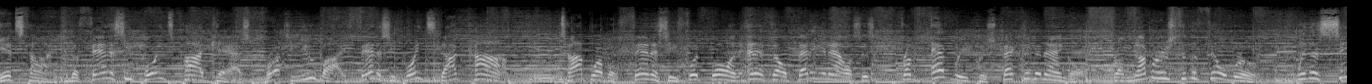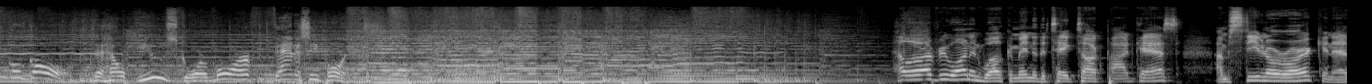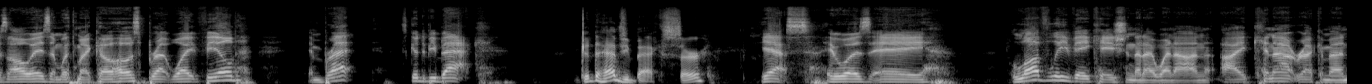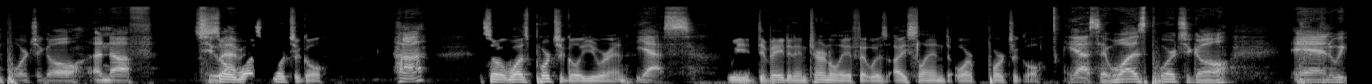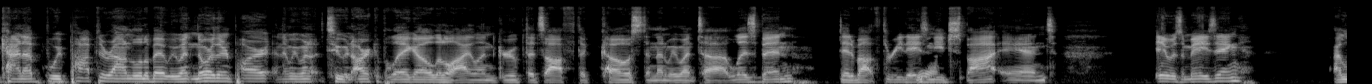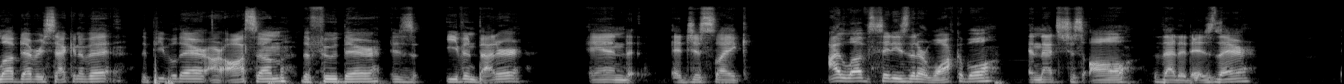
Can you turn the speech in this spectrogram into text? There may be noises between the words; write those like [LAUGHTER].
It's time for the Fantasy Points Podcast, brought to you by fantasypoints.com. Top level fantasy football and NFL betting analysis from every perspective and angle, from numbers to the film room, with a single goal to help you score more fantasy points. Hello, everyone, and welcome into the Take Talk podcast. I'm Stephen O'Rourke, and as always, I'm with my co host, Brett Whitefield. And Brett, it's good to be back. Good to have you back, sir. Yes, it was a lovely vacation that I went on. I cannot recommend Portugal enough to so ever- it was Portugal. Huh? So it was Portugal you were in. Yes. We debated internally if it was Iceland or Portugal. Yes, it was Portugal. And we kind of we popped around a little bit. We went northern part and then we went to an archipelago, a little island group that's off the coast, and then we went to Lisbon. Did about 3 days in each spot and it was amazing. I loved every second of it. The people there are awesome. The food there is even better. And it just like I love cities that are walkable and that's just all that it is there.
